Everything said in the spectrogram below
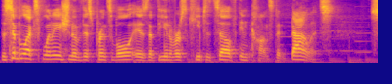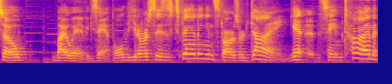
The simple explanation of this principle is that the universe keeps itself in constant balance. So, by way of example, the universe is expanding and stars are dying, yet at the same time,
